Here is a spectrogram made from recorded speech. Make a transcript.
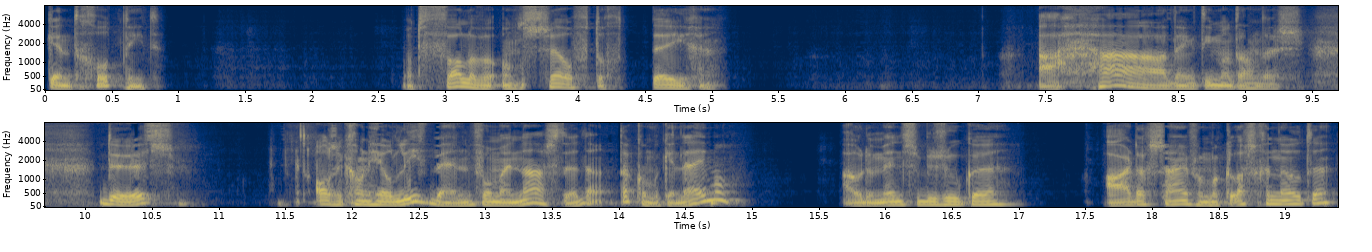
kent God niet. Wat vallen we onszelf toch tegen? Aha, denkt iemand anders. Dus, als ik gewoon heel lief ben voor mijn naaste, dan, dan kom ik in de hemel oude mensen bezoeken, aardig zijn voor mijn klasgenoten,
